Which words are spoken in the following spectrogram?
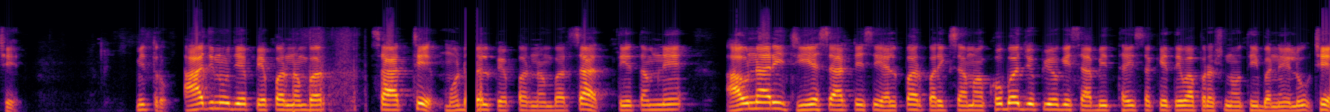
છે. મિત્રો, આજનું જે પેપર નંબર સાત છે મોડલ પેપર નંબર સાત, તે તમને આવનારી જીએસઆરટીસી હેલ્પર પરીક્ષામાં ખૂબ જ ઉપયોગી સાબિત થઈ શકે તેવા પ્રશ્નોથી બનેલું છે.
